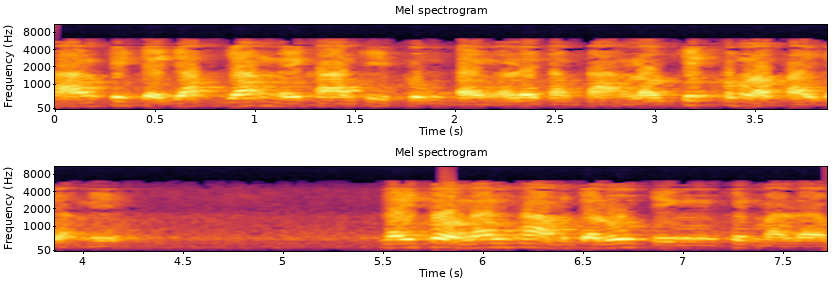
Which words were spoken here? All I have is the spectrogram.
ทางที่จะยับยั้งในการที่ปรุงแต่งอะไรต่างๆ เราคิดของเราไปอย่างนี้ ในช่วงนั้นถ้ามันจะรู้จริงขึ้นมาแล้ว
